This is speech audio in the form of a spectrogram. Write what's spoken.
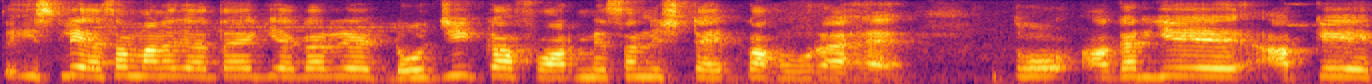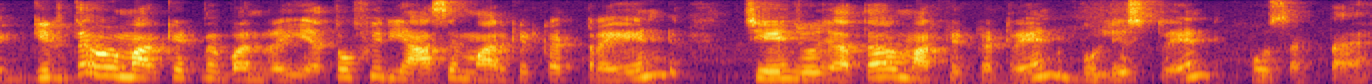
तो इसलिए ऐसा माना जाता है कि अगर डोजी का फॉर्मेशन इस टाइप का हो रहा है तो अगर ये आपके गिरते हुए मार्केट में बन रही है तो फिर यहाँ से मार्केट का ट्रेंड चेंज हो जाता है और मार्केट का ट्रेंड बुलिस ट्रेंड हो सकता है।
